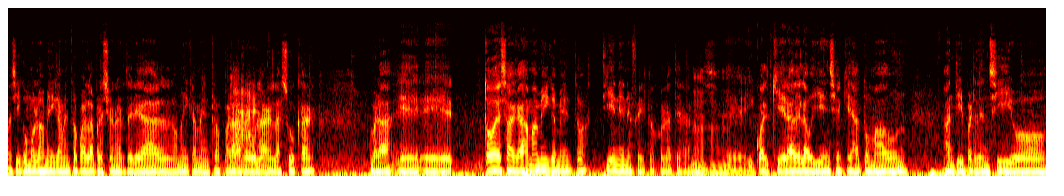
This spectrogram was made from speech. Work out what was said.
así como los medicamentos para la presión arterial, los medicamentos para Claro. regular el azúcar, ¿verdad? Eh, eh, toda esa gama de medicamentos tienen efectos colaterales. Eh, y cualquiera de la audiencia que ha tomado un antihipertensivo,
